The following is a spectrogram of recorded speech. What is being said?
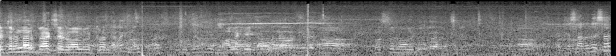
ఇద్దరున్నారు బ్యాక్ సైడ్ వాళ్ళు పెట్టండి వాళ్ళకి వస్తున్న వాళ్ళకి సరే?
